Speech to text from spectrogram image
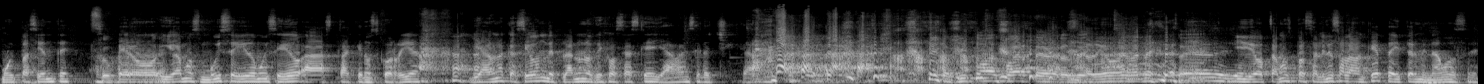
muy paciente, Súper pero bien. íbamos muy seguido, muy seguido hasta que nos corría. Y a una ocasión de plano nos dijo, ¿sabes qué? Ya váyanse la chingada. Un poquito más fuerte, pero sí. Lo digo, bueno. Sí. Y optamos por salirnos a la banqueta y terminamos. eh,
